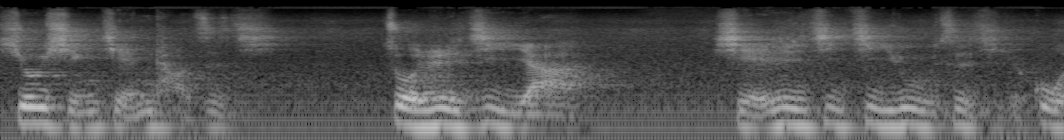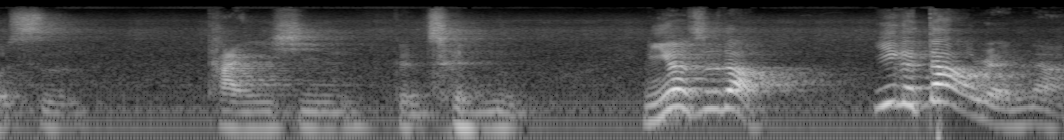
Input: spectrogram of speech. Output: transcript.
修行检讨自己，做日记呀，写日记记录自己的过失、贪心跟嗔怒。你要知道，一个道人呐，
